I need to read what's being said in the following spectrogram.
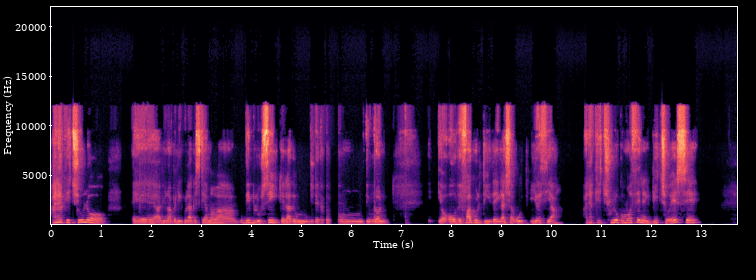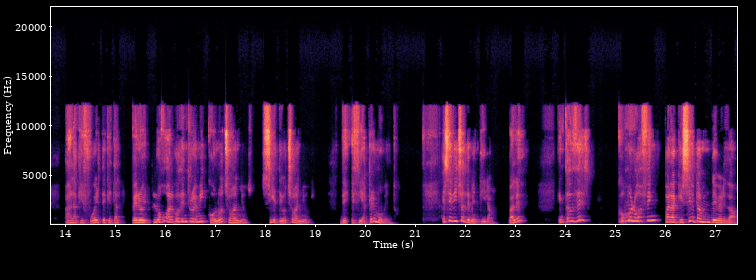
¡hala, qué chulo! Eh, había una película que se llamaba Deep Blue Sea, que era de un, tiburón, o, The Faculty de Elijah Wood, y yo decía, ¡hala, qué chulo! ¿Cómo hacen el bicho ese? ¡hala, qué fuerte, qué tal! Pero luego algo dentro de mí, con ocho años, siete, ocho años, decía, espera un momento, ese bicho es de mentira, ¿vale? Entonces, ¿cómo lo hacen para que sea tan de verdad?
